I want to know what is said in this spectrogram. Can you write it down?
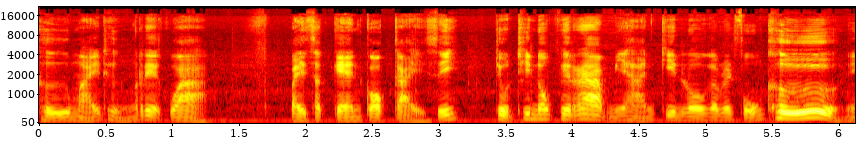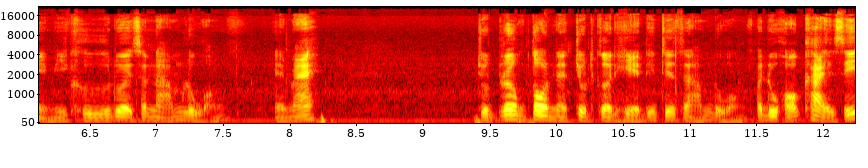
คือหมายถึงเรียกว่า ไปสแกนกอไก่สิจุดที่นกพิราบมีอาหารกินรวมกันเป็นฝูงคือนี่มีคือด้วยสนามหลวงเห็นไหมจุดเริ่มต้นเนี่ยจุดเกิดเหตุที่ที่สนามหลวง ไปดูขอไข่สิ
